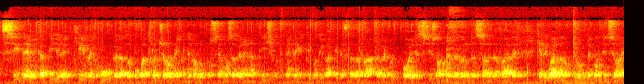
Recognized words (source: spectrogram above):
si deve capire chi recupera dopo quattro giorni quindi non lo possiamo sapere in anticipo, dipende che tipo di partita è stata fatta, per cui poi ci sono delle valutazioni da fare che riguardano più le condizioni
